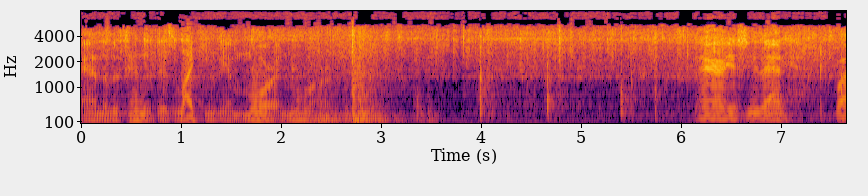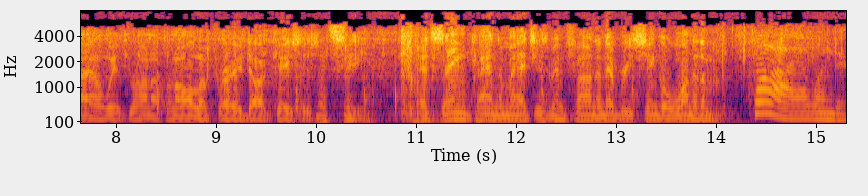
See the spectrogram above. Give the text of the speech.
And the lieutenant is liking him more and more. There, you see that? File we've drawn up on all the prairie dog cases. Let's see. That same kind of match has been found in every single one of them. Why, I wonder?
